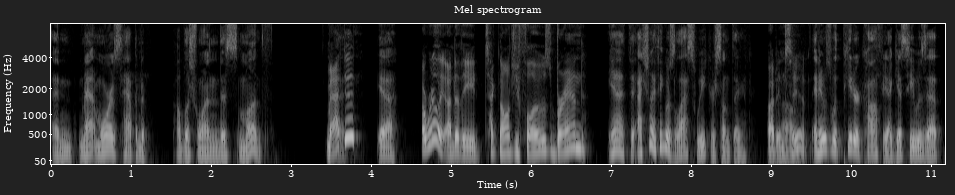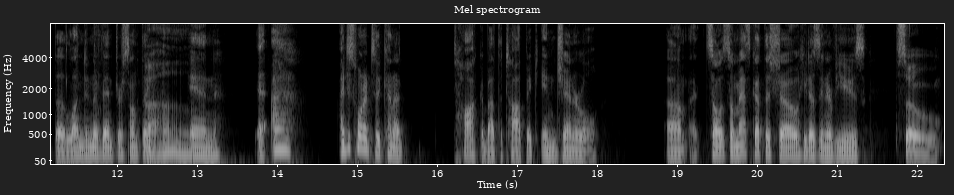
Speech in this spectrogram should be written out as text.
and Matt Morris happened to publish one this month. Matt did. Yeah, Oh, really? Under the Technology Flows brand? yeah. th- actually, I think it was last week or something. I didn't see Um, it. and it was with Peter Coffee. I guess he was at the London event or something. Oh. And yeah, I, I just wanted to kind of talk about the topic in general. Um, so so Matt's got the show. He does interviews. So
